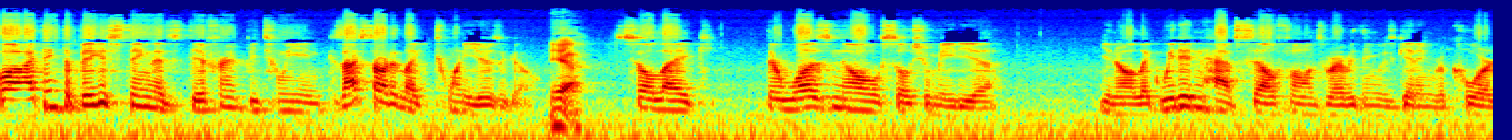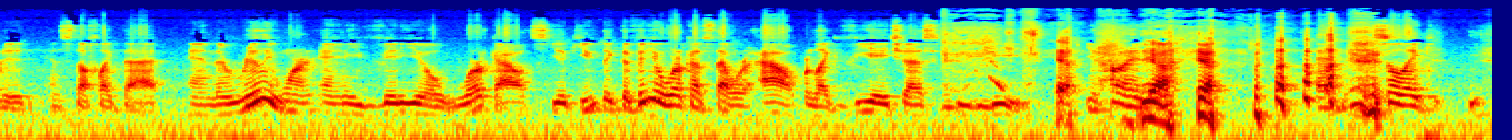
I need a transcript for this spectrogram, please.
Well, I think the biggest thing that's different between, because I started like 20 years ago. Yeah. So like there was no social media. You know, like we didn't have cell phones where everything was getting recorded and stuff like that. And there really weren't any video workouts. You, you, like the video workouts that were out were like VHS and DVDs. Yeah. You know what I mean? Yeah. Yeah. And so like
